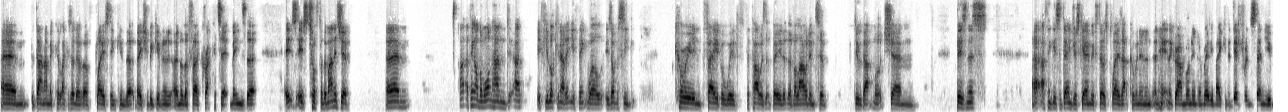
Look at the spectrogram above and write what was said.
um, the dynamic, like I said, of, of, players thinking that they should be given another fair crack at it means that it's it's tough for the manager. Um, I think on the one hand, uh, if you're looking at it, you think, well, he's obviously Curry in favour with the powers that be that they've allowed him to do that much. Um, business. Uh, I think it's a dangerous game if those players are coming in and, and, hitting the ground running and really making a difference. Then you,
